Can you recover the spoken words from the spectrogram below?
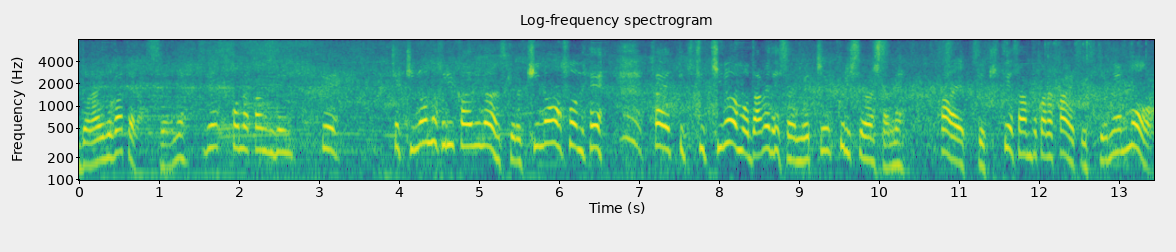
ドライブがてらですよね。で、こんな感じで行って、じゃ昨日の振り返りなんですけど、昨日もね、帰ってきて、昨日はもうダメでしたね。めっちゃゆっくりしてましたね。帰ってきて、散歩から帰ってきてね、も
